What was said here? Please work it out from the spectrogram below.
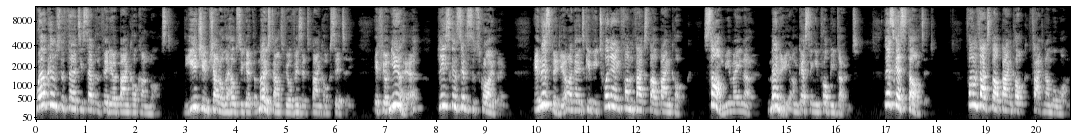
Welcome to the 37th video of Bangkok Unmasked, the YouTube channel that helps you get the most out of your visit to Bangkok City. If you're new here, please consider subscribing. In this video, I'm going to give you 28 fun facts about Bangkok. Some you may know, many I'm guessing you probably don't. Let's get started. Fun facts about Bangkok, fact number one.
